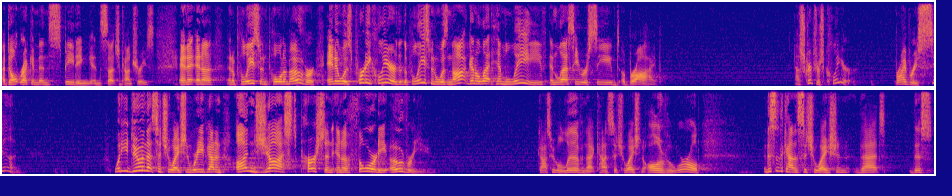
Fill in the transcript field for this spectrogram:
I don't recommend speeding in such countries. And a, and a, and a policeman pulled him over, and it was pretty clear that the policeman was not going to let him leave unless he received a bribe. Now, Scripture's clear. Bribery sin. What do you do in that situation where you've got an unjust person in authority over you? God's people live in that kind of situation all over the world. And this is the kind of situation that this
